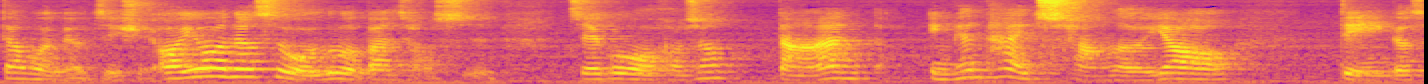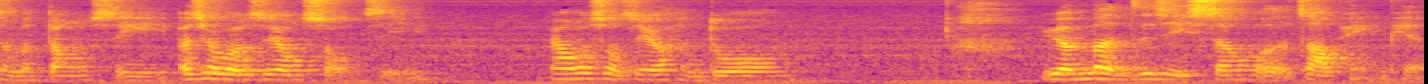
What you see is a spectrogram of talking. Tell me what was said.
但我也没有继续哦，因为那次我录了半小时，结果好像档案影片太长了，要点一个什么东西，而且我是用手机，然后我手机有很多原本自己生活的照片影片，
